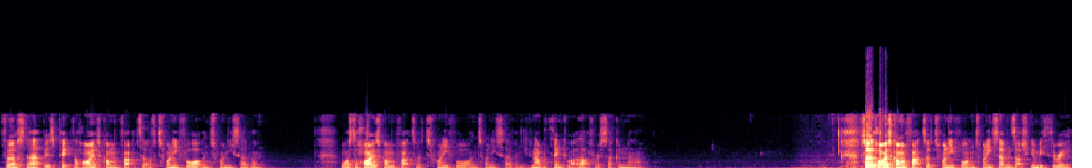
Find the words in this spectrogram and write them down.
first step is pick the highest common factor of 24 and 27. What's the highest common factor of 24 and 27? You can have a think about that for a second now. So the highest common factor of 24 and 27 is actually going to be 3.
